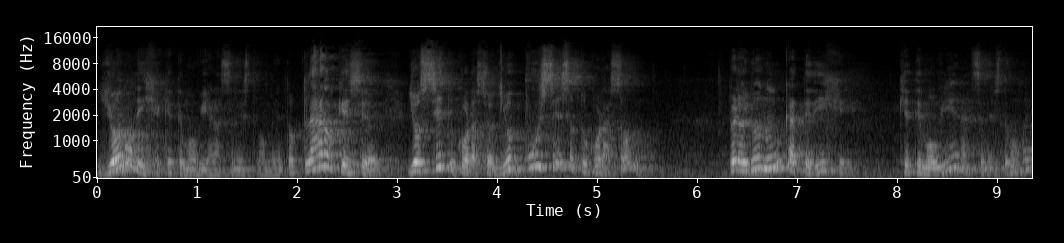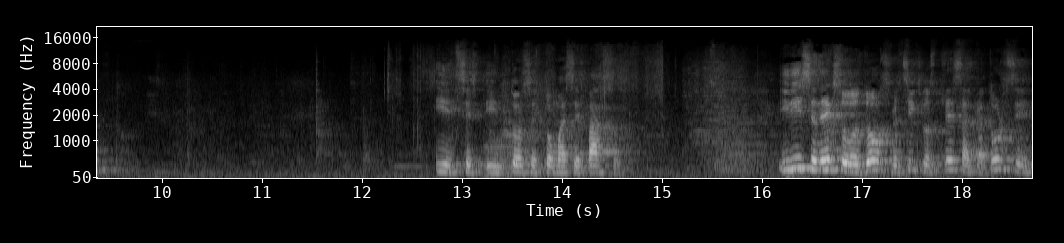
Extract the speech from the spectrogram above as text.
Yo no dije que te movieras en este momento. Claro que sí, yo sé tu corazón, yo puse eso en tu corazón. Pero yo nunca te dije que te movieras en este momento. Y entonces toma ese paso. Y dice en Éxodo 2, versículos 3 al 14,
